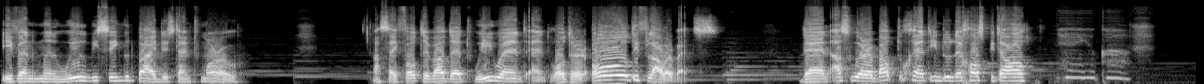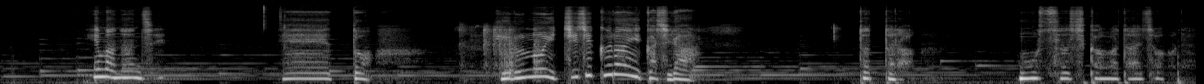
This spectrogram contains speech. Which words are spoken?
Even when we'll be saying goodbye this time tomorrow. As I thought about that, we went and watered all the flower beds. Then, as we were about to head into the hospital, ねえ、ゆか。今何時えー、っと、昼の1時くらいかしら。 だったら、もう数時間は大丈夫ね。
